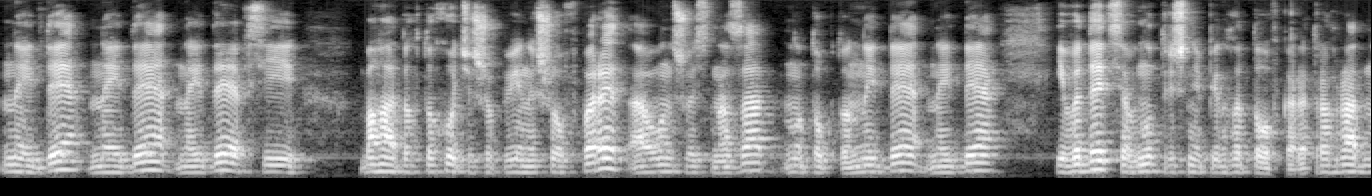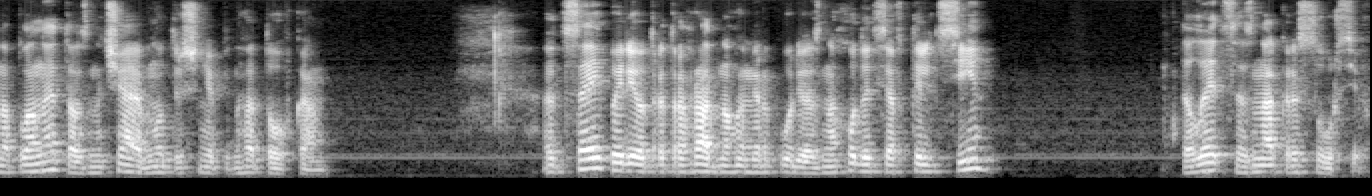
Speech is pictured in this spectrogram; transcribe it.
не йде, не йде, не йде. Всі багато хто хоче, щоб він йшов вперед, а він щось назад, ну тобто не йде, не йде. І ведеться внутрішня підготовка. Ретроградна планета означає внутрішня підготовка. Цей період ретроградного Меркурія знаходиться в тельці. Телець це знак ресурсів.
